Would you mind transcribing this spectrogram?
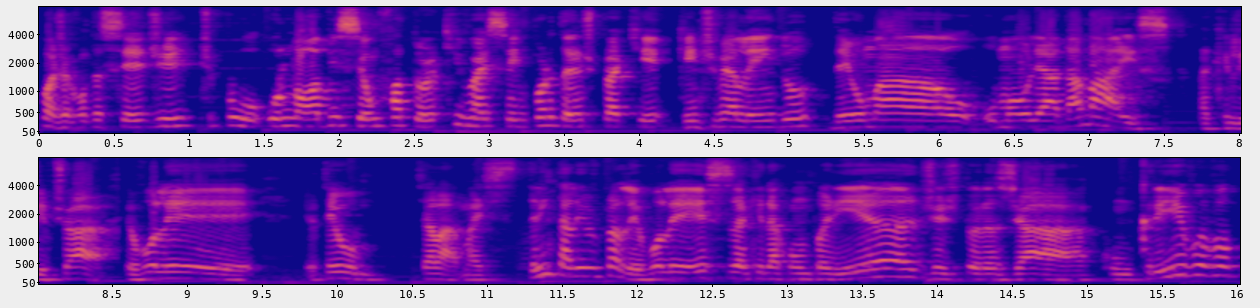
pode acontecer de, tipo, o lobby ser um fator que vai ser importante para que quem estiver lendo dê uma, uma olhada a mais naquele livro. Tipo, ah, eu vou ler. Eu tenho sei lá, mais 30 livros para ler. Eu vou ler esses aqui da companhia, de editoras já com crivo, eu vou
